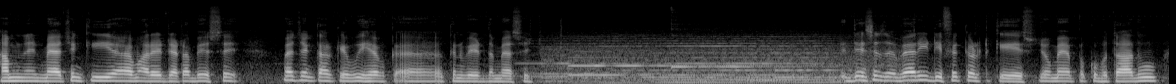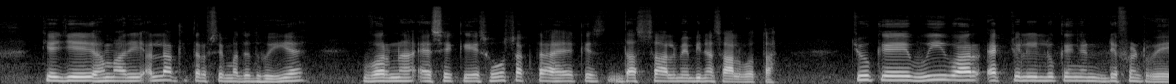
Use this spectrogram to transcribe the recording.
हमने मैचिंग की है हमारे डेटाबेस से। मैचिंग करके we have conveyed the message this is a very difficult case जो मैं आपको बता दूँ कि ये हमारी अल्लाह की तरफ़ से मदद हुई है, वरना ऐसे केस हो सकता है कि 10 साल में भी ना सॉल्व होता। चूँकि we are actually looking in different way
